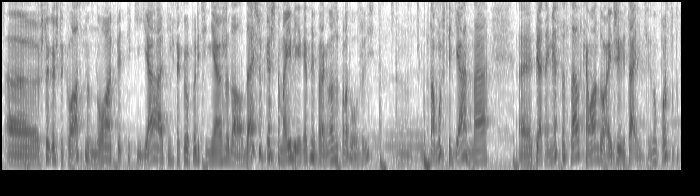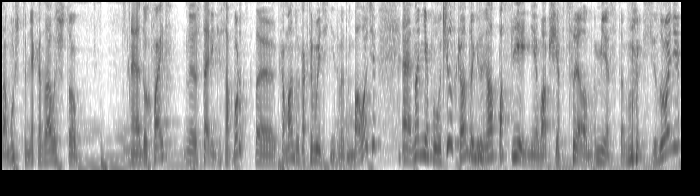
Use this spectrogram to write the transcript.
Что, конечно, классно, но, опять-таки, я от них такой прийти не ожидал. Дальше, вот, конечно, мои великолепные прогнозы продолжились. Потому что я на э, пятое место ставил команду IG Vitality. Ну, просто потому что мне казалось, что э, старенький саппорт, э, команду как-то вытянет в этом болоте, э, но не получилось, команда заняла последнее вообще в целом место в сезоне,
